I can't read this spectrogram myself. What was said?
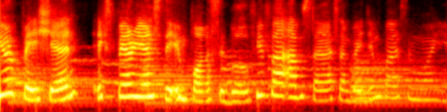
your patient, experience the impossible. Viva Amsa, sampai jumpa semuanya.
